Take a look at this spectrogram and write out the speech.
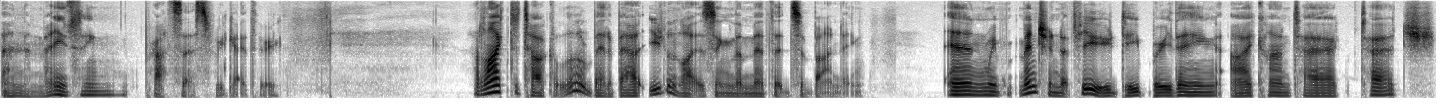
an amazing process we go through. I'd like to talk a little bit about utilizing the methods of bonding. And we've mentioned a few deep breathing, eye contact, touch,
